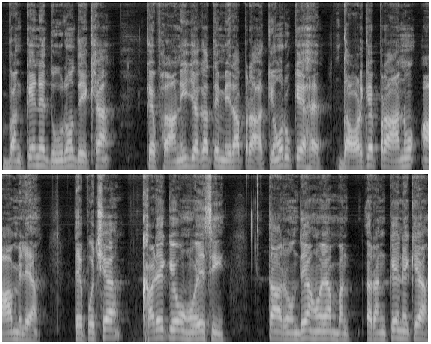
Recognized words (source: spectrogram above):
ਬੰਕੇ ਨੇ ਦੂਰੋਂ ਦੇਖਿਆ ਕਿ ਫਲਾਨੀ ਜਗ੍ਹਾ ਤੇ ਮੇਰਾ ਭਰਾ ਕਿਉਂ ਰੁਕਿਆ ਹੈ? ਦੌੜ ਕੇ ਭਰਾ ਨੂੰ ਆ ਮਿਲਿਆ ਤੇ ਪੁੱਛਿਆ ਖੜੇ ਕਿਉਂ ਹੋਏ ਸੀ? ਤਾਂ ਰੋਂਦਿਆਂ ਹੋਇਆਂ ਬੰਕ- ਰੰਕੇ ਨੇ ਕਿਹਾ,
